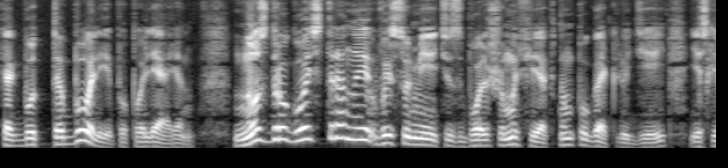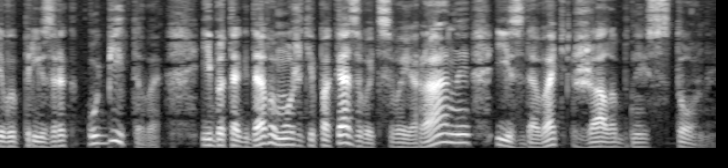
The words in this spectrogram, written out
как будто более популярен. Но, с другой стороны, вы сумеете с большим эффектом пугать людей, если вы призрак убитого, ибо тогда вы можете показывать свои раны и издавать жалобные стоны.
